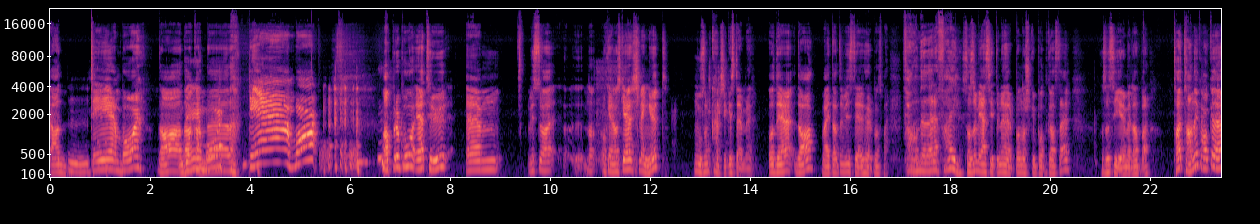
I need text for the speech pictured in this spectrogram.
ja, Mm. damn boy. Da, da Damn, kan boy. det Damn boy! Apropos, jeg tror um, Hvis du har nå, Ok, nå skal jeg slenge ut noe som kanskje ikke stemmer. Og det, da veit jeg at hvis dere hører på noe som bare Faen, det der er feil! Sånn som jeg sitter når jeg hører på norske podkaster, og så sier de et eller annet bare Titanic var ikke det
